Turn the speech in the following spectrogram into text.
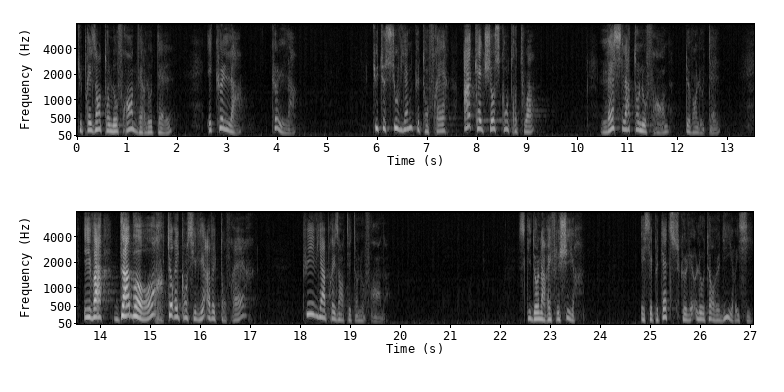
tu présentes ton offrande vers l'autel, et que là, que là, tu te souviennes que ton frère a quelque chose contre toi, laisse là ton offrande devant l'autel et va d'abord te réconcilier avec ton frère, puis viens présenter ton offrande. Ce qui donne à réfléchir. Et c'est peut-être ce que l'auteur veut dire ici,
